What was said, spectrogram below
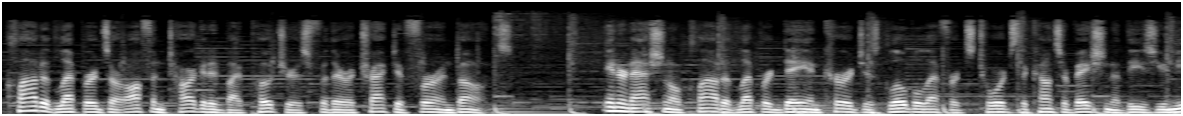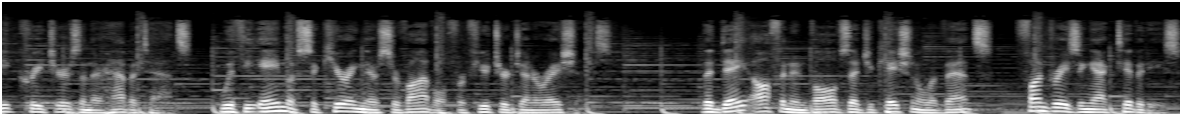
clouded leopards are often targeted by poachers for their attractive fur and bones. International Clouded Leopard Day encourages global efforts towards the conservation of these unique creatures and their habitats, with the aim of securing their survival for future generations. The day often involves educational events, fundraising activities,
